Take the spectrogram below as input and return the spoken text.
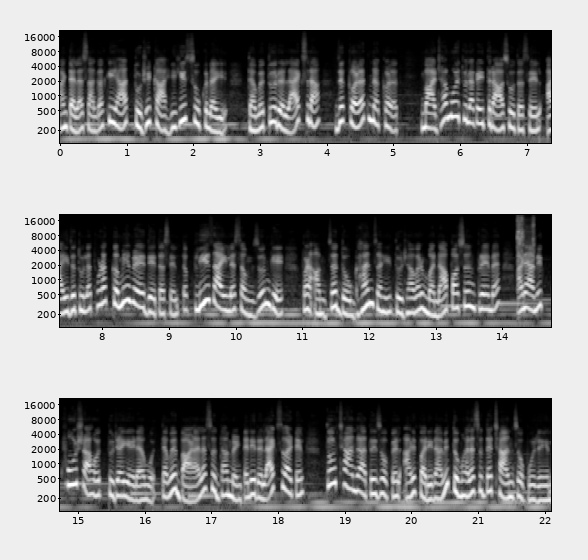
आणि त्याला सांगा की यात तुझी काहीही चूक नाही आहे त्यामुळे तू रिलॅक्स राहा जर कळत न कळत माझ्यामुळे तुला काही त्रास होत असेल आई जर तुला थोडा कमी वेळ देत असेल तर प्लीज आईला समजून घे. पण आमचं दोघांचंही तुझ्यावर मनापासून प्रेम आहे आणि आम्ही खुश आहोत तुझ्या येण्यामुळे. त्यामुळे बाळाला सुद्धा मेंटली रिलॅक्स वाटेल तो छान रात्री झोपेल आणि परिणामी तुम्हाला सुद्धा छान झोपू येईल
